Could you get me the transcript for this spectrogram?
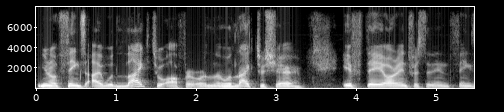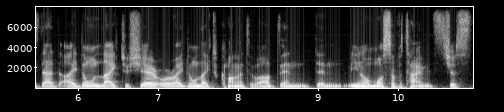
you know things I would like to offer or would like to share. If they are interested in things that I don't like to share or I don't like to comment about, then then you know most of the time it's just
